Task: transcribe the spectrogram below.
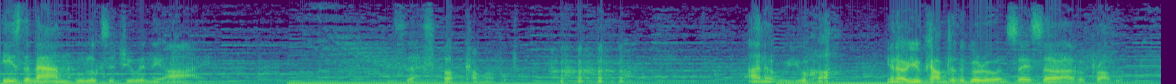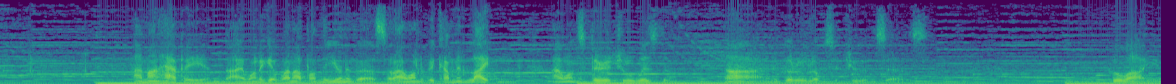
He's the man who looks at you in the eye and says, oh, come off it. I know who you are. You know, you come to the guru and say, sir, I have a problem. I'm unhappy and I want to get one up on the universe or I want to become enlightened. I want spiritual wisdom. Ah, and the guru looks at you and says, who are you?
